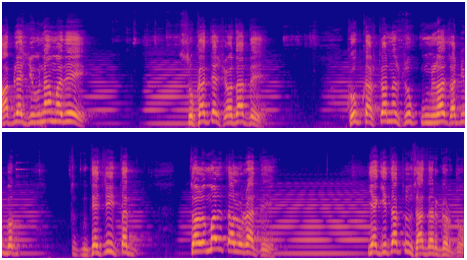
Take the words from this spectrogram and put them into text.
आपल्या जीवनामध्ये सुखाच्या शोधात आहे. खूप कष्टानं सुख मिळण्यासाठी बघ त्याची त तळमळ चालू राहते. या गीतातून सादर करतो.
